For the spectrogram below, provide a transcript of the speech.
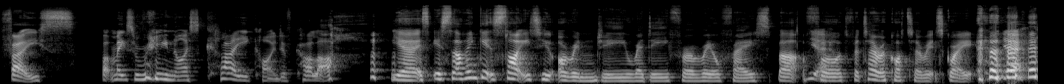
face, but makes a really nice clay kind of color. Yeah, it's, it's. I think it's slightly too orangey, ready for a real face, but Yeah. for for terracotta, it's great. Yeah.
